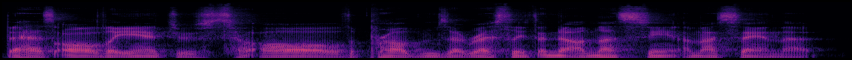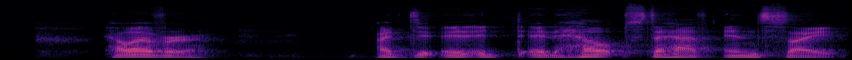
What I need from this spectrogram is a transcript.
that has all the answers to all the problems that wrestling. No, I'm not saying I'm not saying that. However, I do, it it helps to have insight,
